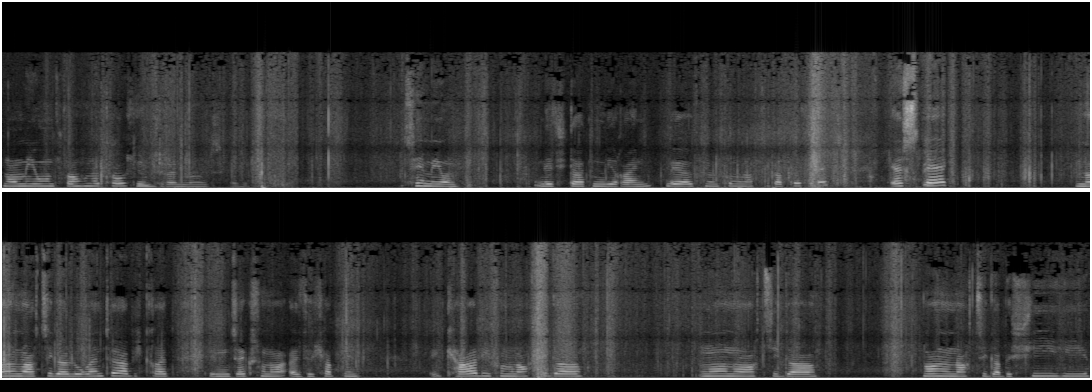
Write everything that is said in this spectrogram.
Neun Millionen 200.000. 93. Also 10 Millionen. Und jetzt starten wir rein. Wir öffnen 85er Perfekt. Erstpack. 89er Lorente habe ich gerade den 600, also ich habe den Icardi 85er, 89er, 89er Beshihi.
